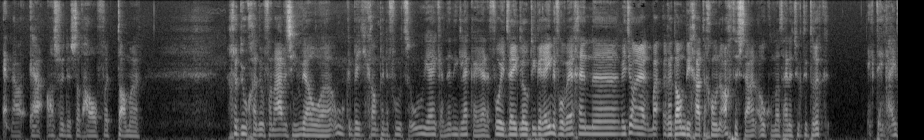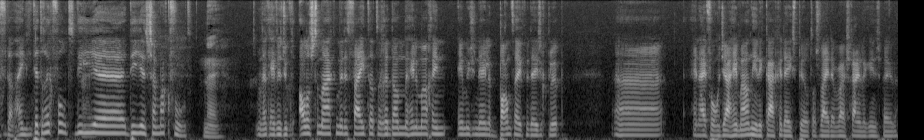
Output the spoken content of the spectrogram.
En nou ja, als we dus dat halve tamme gedoe gaan doen van, ah, we zien wel, eh, oeh, ik heb een beetje kramp in de voet. Oeh, jij kan dat niet lekker. Ja, voor je het weet loopt iedereen ervoor weg. En eh, weet je wel, maar Redan die gaat er gewoon achter staan. Ook omdat hij natuurlijk de druk... Ik denk hij, dat hij niet de druk voelt die, die eh, Samak voelt. Nee. En dat heeft natuurlijk alles te maken met het feit dat Redan helemaal geen emotionele band heeft met deze club. En hij volgend jaar helemaal niet in de KKD speelt als wij er waarschijnlijk in spelen.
